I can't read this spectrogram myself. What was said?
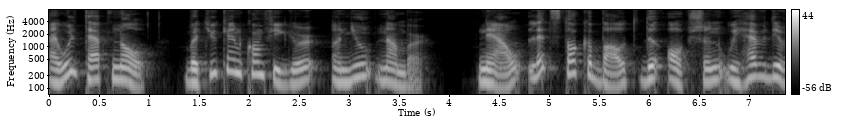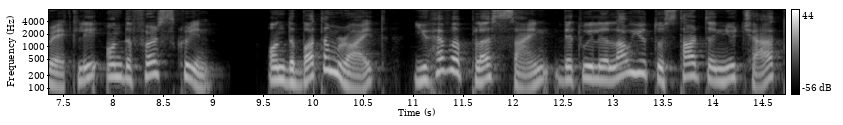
I will tap no, but you can configure a new number. Now let's talk about the option we have directly on the first screen. On the bottom right, you have a plus sign that will allow you to start a new chat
